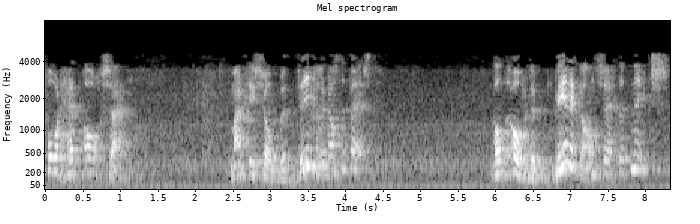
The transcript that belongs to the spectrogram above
voor het oog zijn. Maar het is zo bedriegelijk als de pest. Want over de binnenkant zegt het niks.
